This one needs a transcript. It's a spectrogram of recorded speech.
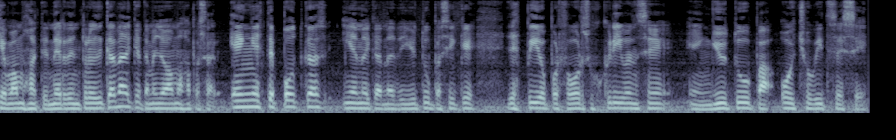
que vamos a tener dentro del canal, que también lo vamos a pasar en este podcast y en el canal de YouTube. Así que les pido por favor suscríbanse en YouTube a 8 bits cc.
